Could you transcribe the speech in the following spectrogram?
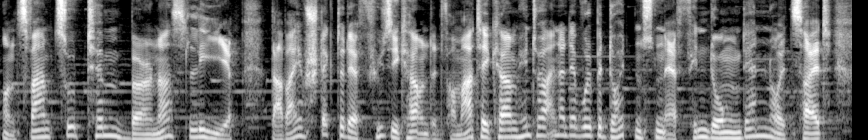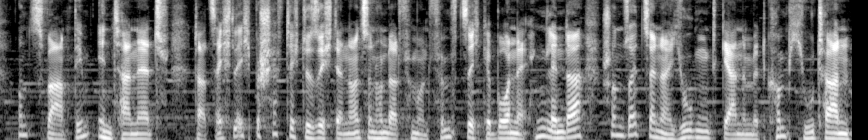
und zwar zu Tim Berners-Lee. Dabei steckte der Physiker und Informatiker hinter einer der wohl bedeutendsten Erfindungen der Neuzeit, und zwar dem Internet. Tatsächlich beschäftigte sich der 1955 geborene Engländer schon seit seiner Jugend gerne mit Computern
